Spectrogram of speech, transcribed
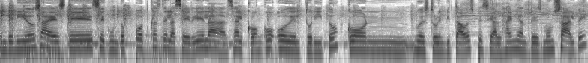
Bienvenidos a este segundo podcast de la serie de la danza del Congo o del Torito con nuestro invitado especial Jaime Andrés Monsalve.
